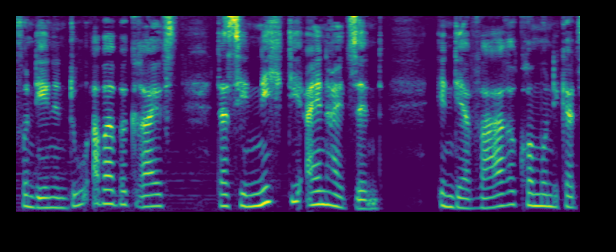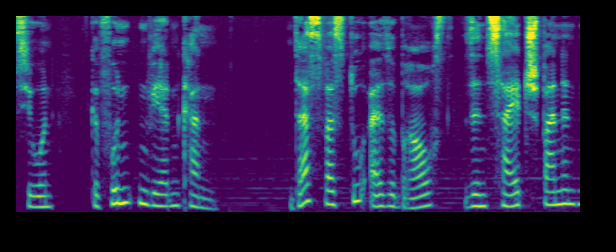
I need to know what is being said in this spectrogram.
von denen du aber begreifst, dass sie nicht die Einheit sind, in der wahre Kommunikation gefunden werden kann. Das, was du also brauchst, sind Zeitspannen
